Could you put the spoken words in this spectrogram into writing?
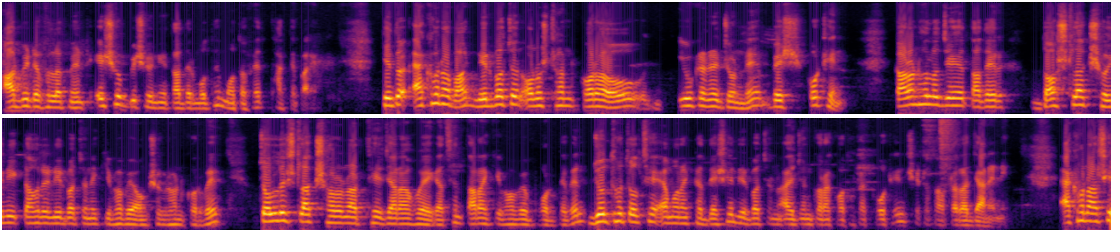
আর্মি ডেভেলপমেন্ট এসব বিষয় নিয়ে তাদের মধ্যে মতভেদ থাকতে পারে। কিন্তু এখন আবার নির্বাচন অনুষ্ঠান করাও ইউক্রেনের জন্য বেশ কঠিন। কারণ হলো যে তাদের দশ লাখ সৈনিক তাহলে নির্বাচনে কীভাবে অংশগ্রহণ করবে? চল্লিশ লাখ শরণার্থী যারা হয়ে গেছেন, তারা কীভাবে ভোট দেবেন? যুদ্ধ চলছে এমন একটা দেশে, নির্বাচন আয়োজন করা কতটা কঠিন সেটা তো আপনারা জানেনি এখন আসি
